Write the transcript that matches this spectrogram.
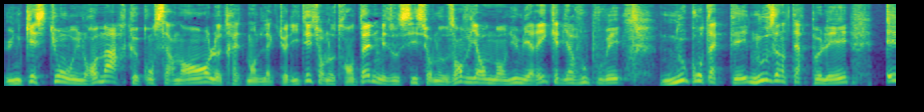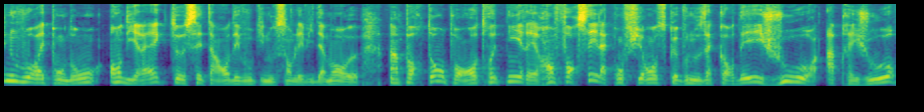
une question ou une remarque concernant le traitement de l'actualité sur notre antenne, mais aussi sur nos environnements numériques, eh vous pouvez nous contacter, nous interpeller et nous vous répondons en direct. C'est un rendez-vous qui nous semble évidemment euh, important pour entretenir et renforcer la confiance que vous nous accordez jour après jour.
